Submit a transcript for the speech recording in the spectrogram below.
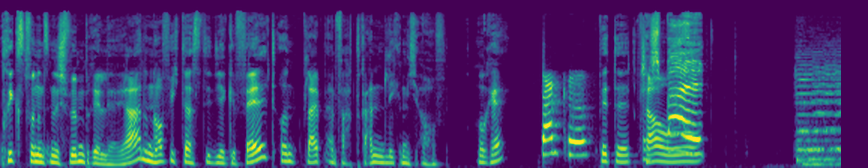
kriegst von uns eine Schwimmbrille, ja? Dann hoffe ich, dass die dir gefällt und bleib einfach dran, leg nicht auf. Okay? Danke. Bitte, ciao. Bis bald. Noch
